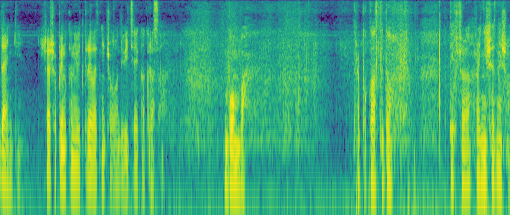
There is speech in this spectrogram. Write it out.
молоденькі. Ще шапинка не відкрилась нічого, дивіться яка краса. Бомба. Треба покласти до тих, що раніше знайшов.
